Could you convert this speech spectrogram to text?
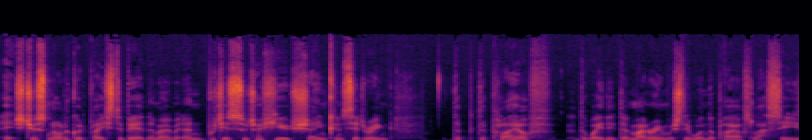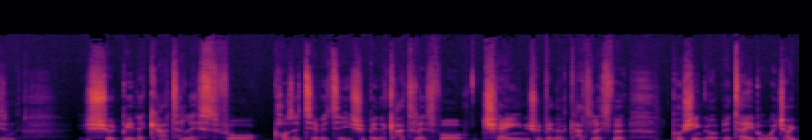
It's just not a good place to be at the moment, and which is such a huge shame considering the the playoff, the way that, the manner in which they won the playoffs last season should be the catalyst for positivity, should be the catalyst for change, should be the catalyst for pushing up the table, which I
